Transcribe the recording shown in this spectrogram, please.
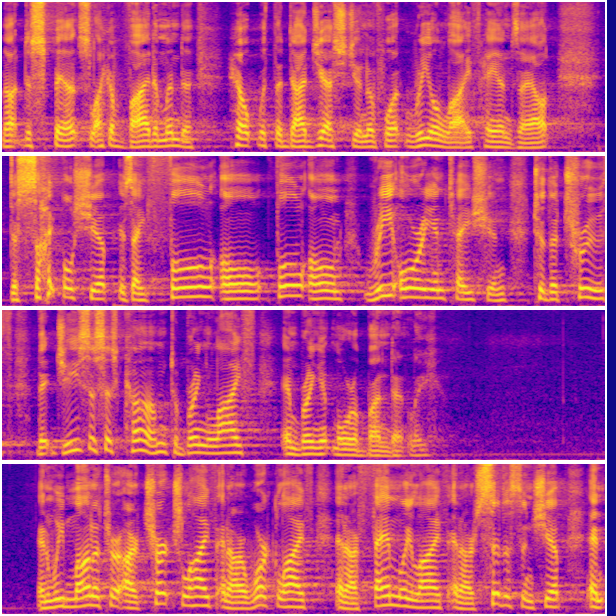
not dispensed like a vitamin to help with the digestion of what real life hands out. Discipleship is a full on, full on reorientation to the truth that Jesus has come to bring life and bring it more abundantly. And we monitor our church life and our work life and our family life and our citizenship and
